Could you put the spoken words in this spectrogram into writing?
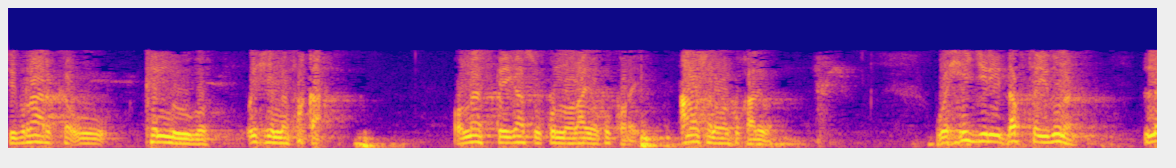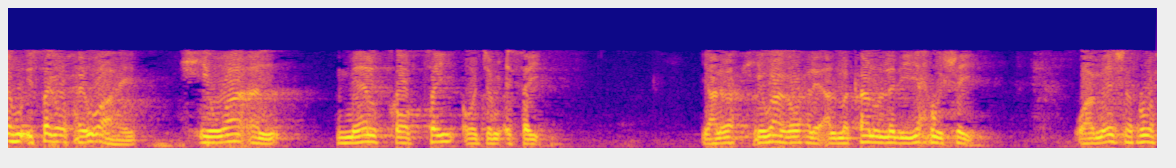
sibraarka uu ka nuugo wixii nafaqa. Oo naaskaygaasuu ku noolaay oo ku koray. Calooshana waan ku qaaday wa xijrii dhabtayduna lahu isaga waxay u ahayd xiwaa'an meel koobtay oo jamcisay. Yani xiwaaga waxa la almakaanu aladii yaxwi shay. Waa meesha ruux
